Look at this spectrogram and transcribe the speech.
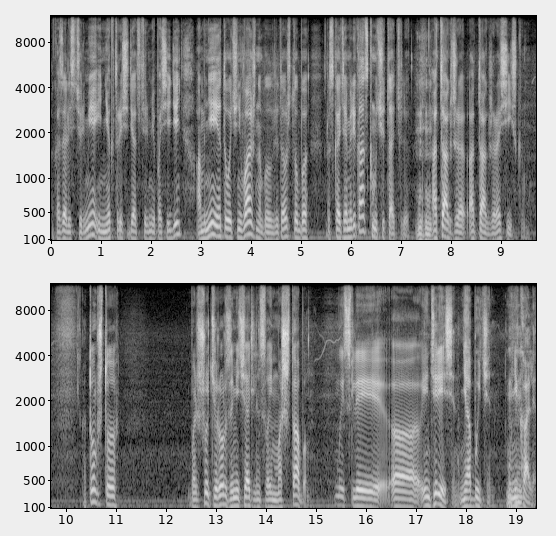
оказались в тюрьме, и некоторые сидят в тюрьме по сей день. А мне это очень важно было для того, чтобы рассказать американскому читателю, а, также, а также российскому, о том, что большой террор замечателен своим масштабом, в смысле э, интересен, необычен, уникален,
